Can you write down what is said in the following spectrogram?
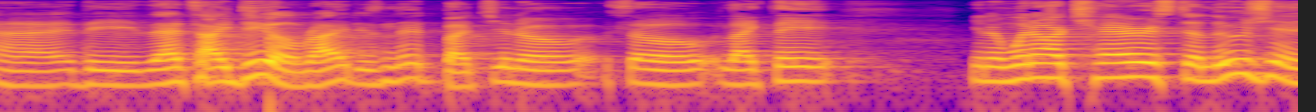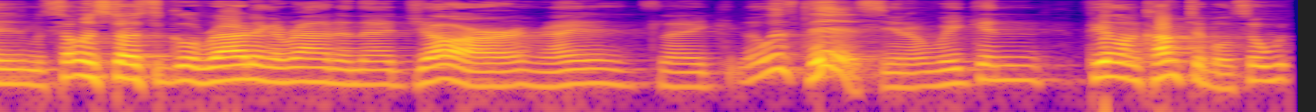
uh, the that's ideal, right? Isn't it? But you know, so like they you know, when our cherished illusion, when someone starts to go routing around in that jar, right? It's like, what's this? You know, we can feel uncomfortable. So,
